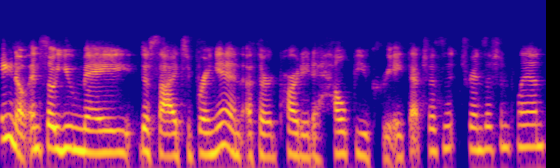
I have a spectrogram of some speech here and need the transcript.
you know, and so you may decide to bring in a third party to help you create that trans- transition plan.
